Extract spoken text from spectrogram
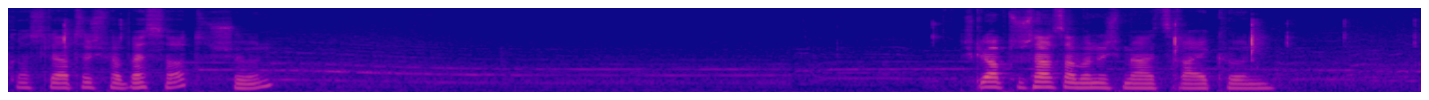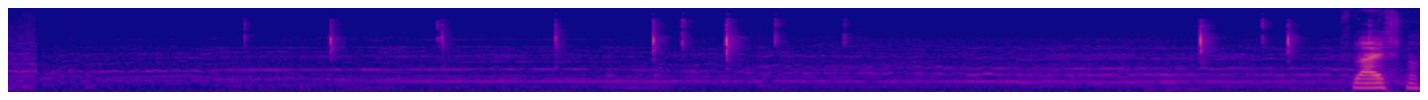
Gasly hat sich verbessert. Schön. Ich glaube, du schaffst aber nicht mehr als Raikön. Vielleicht noch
